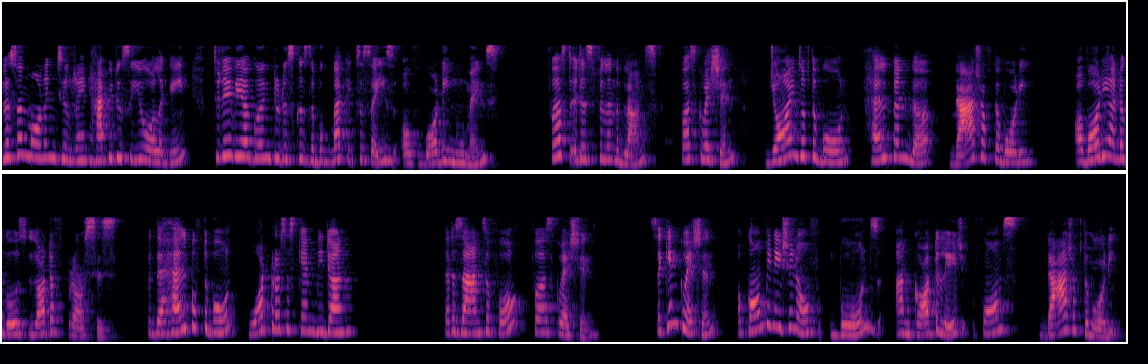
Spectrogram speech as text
Pleasant morning, children. Happy to see you all again. Today we are going to discuss the book back exercise of body movements. First, it is fill in the blanks. First question Joints of the bone help in the dash of the body. Our body undergoes lot of process. With the help of the bone, what process can be done? That is the answer for first question. Second question A combination of bones and cartilage forms dash of the body.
